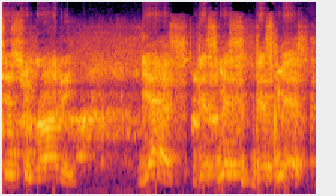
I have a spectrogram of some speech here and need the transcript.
disregarded. Yes, dismissed dismissed.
